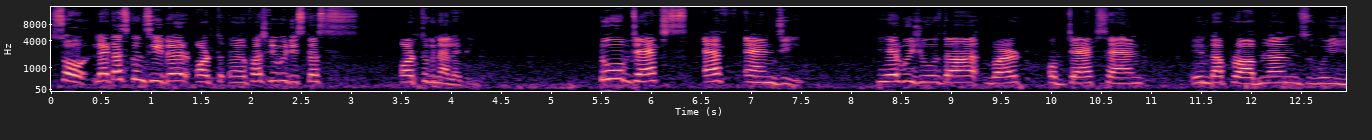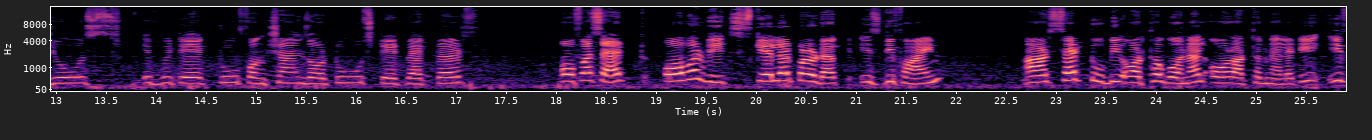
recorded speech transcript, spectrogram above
so let us consider uh, firstly we discuss orthogonality two objects f and g here we use the word objects and in the problems we use if we take two functions or two state vectors of a set over which scalar product is defined are said to be orthogonal or orthogonality if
